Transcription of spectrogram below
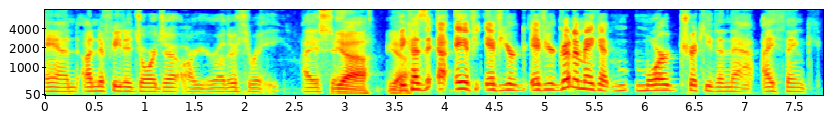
and undefeated Georgia are your other three? I assume. yeah yeah Because uh, if if you're if you're gonna make it more tricky than that, I think.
